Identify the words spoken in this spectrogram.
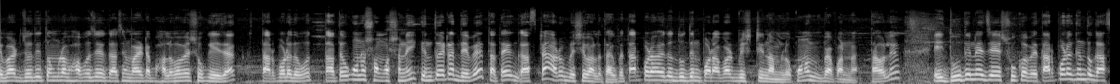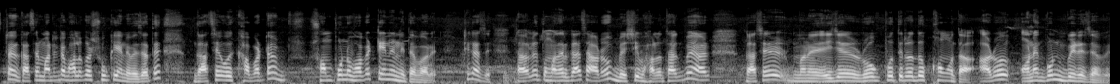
এবার যদি তোমরা ভাবো যে গাছের মাটিটা ভালোভাবে শুকিয়ে যাক, তারপরে দেবো, তাতেও কোনো সমস্যা নেই, কিন্তু এটা দেবে, তাতে গাছটা আরও বেশি ভালো থাকবে। তারপরে হয়তো দুদিন পর আবার বৃষ্টি নামলো, কোনো ব্যাপার না। তাহলে এই দুদিনে যে শুকাবে, তারপরে কিন্তু গাছটা, গাছের মাটিটা ভালো করে শুকিয়ে নেবে, যাতে গাছে ওই খাবারটা সম্পূর্ণভাবে টেনে নিতে পারে, ঠিক আছে? তাহলে তোমাদের গাছ আরও বেশি ভালো থাকবে, আর গাছের মানে এই যে রোগ প্রতিরোধক ক্ষমতা আরও অনেক গুণ বেড়ে যাবে,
